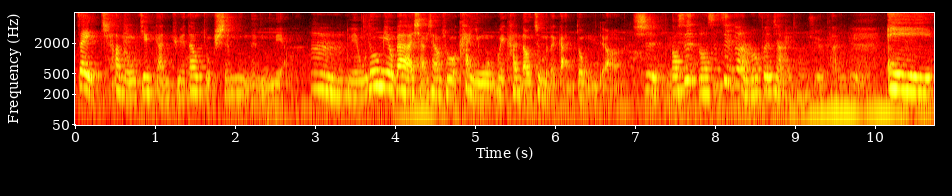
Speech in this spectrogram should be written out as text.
在刹那间感觉到一种生命的力量。嗯，对我都没有办法想象，说我看英文会看到这么的感动，这样。是老师，老师这段有没有分享给同学看过？哎，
